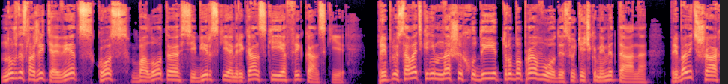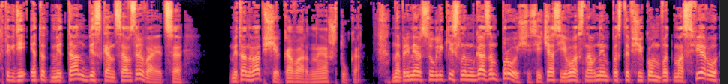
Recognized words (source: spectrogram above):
Нужно сложить овец, коз, болота, сибирские, американские и африканские, приплюсовать к ним наши худые трубопроводы с утечками метана, прибавить шахты, где этот метан без конца взрывается — Метан вообще коварная штука. Например, с углекислым газом проще. Сейчас его основным поставщиком в атмосферу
